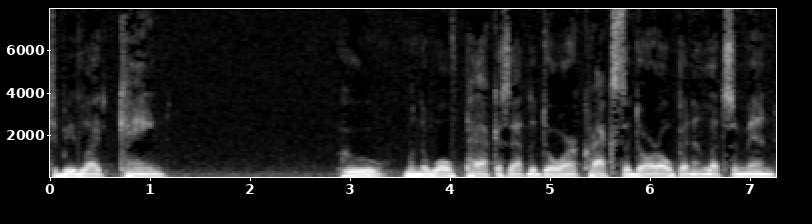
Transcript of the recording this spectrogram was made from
to be like Cain, who, when the wolf pack is at the door, cracks the door open and lets him in,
